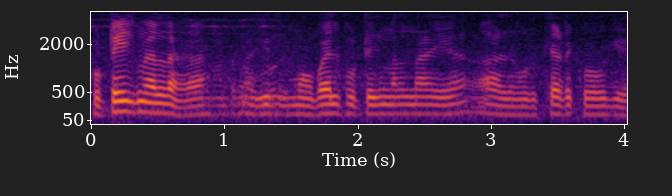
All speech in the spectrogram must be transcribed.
ಫುಟೇಜ್ ಮೇಲೆ ಇದು ಮೊಬೈಲ್ ಫುಟೇಜ್ ಮೇಲೆ ನಾ ಅದು ಹುಡ್ಕ್ಯಾಡಕ್ಕೆ ಹೋಗಿ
